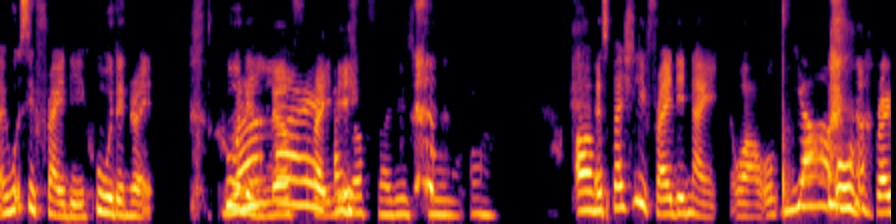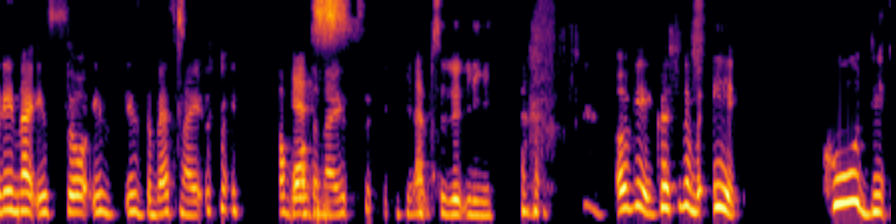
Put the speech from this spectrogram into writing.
I would say Friday. Who wouldn't, right? Who wouldn't love Friday? I love Fridays too. Oh. Um. Especially Friday night. Wow. yeah. Oh, Friday night is so is is the best night of all the nights. Yeah. Absolutely. Okay. Question number eight. Who did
